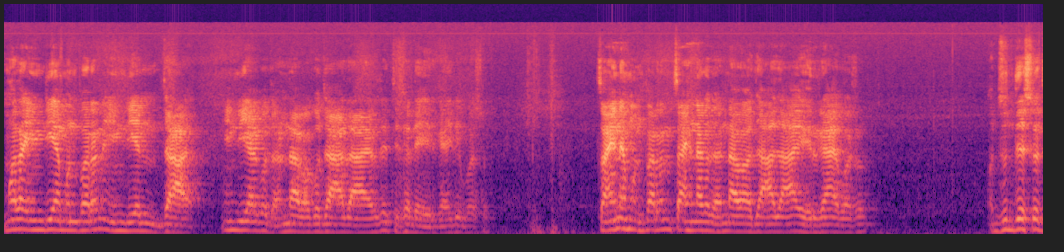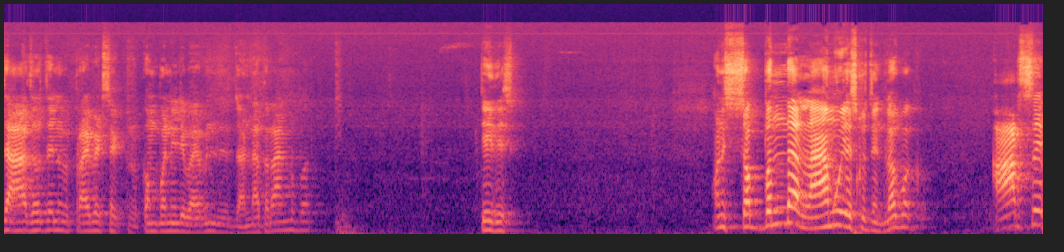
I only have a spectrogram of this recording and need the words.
मलाई इन्डिया मन परेन इन्डियन जा इन्डियाको झन्डा भएको जहाज आयो चाहिँ त्यसैले हिर्काइदियो बस्यो चाइना मन परेन चाइनाको झन्डा भएको जहाज आयो हिर्कायो बस्यो जुन देशको जहाज हो चाहिँ प्राइभेट सेक्टर कम्पनीले भए पनि झन्डा त राख्नु पर्यो। त्यही देश। अनि सबभन्दा लामो यसको चाहिँ लगभग आठ सय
